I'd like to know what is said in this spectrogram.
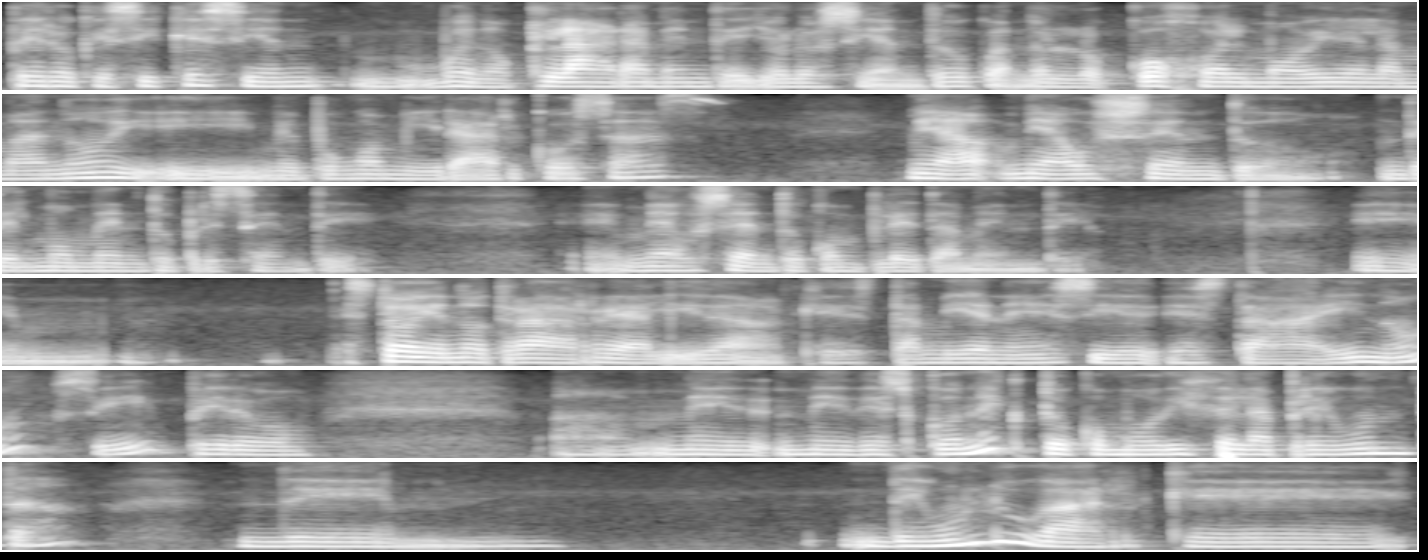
pero que sí que siento, bueno, claramente yo lo siento cuando lo cojo el móvil en la mano y, me pongo a mirar cosas, me, ausento del momento presente, eh, me ausento completamente. Em, estoy en otra realidad que también es y está ahí, ¿no? Sí, pero ah, me, me, desconecto, como dice la pregunta, de, de un lugar que,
